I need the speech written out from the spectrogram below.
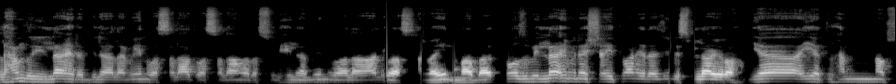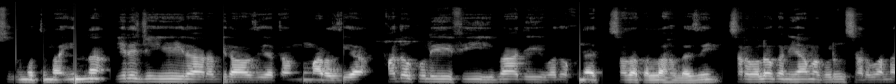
الحمد لله رب العالمين والصلاة والسلام على رسوله الأمين وعلى آله وصحبه ما بعد أعوذ بالله من الشيطان الرجيم. بسم الله الرحمن الرحيم. يا أيتها النفس المطمئنة ارجعي إلى ربك راضية مرضية. ఫదుకులి ఫీ ఇబాది వదుఖునత్ సదకల్లాహుల్ సర్వలోక నియామకుడు సర్వన్న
